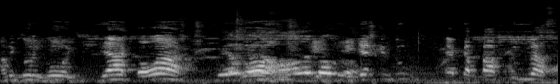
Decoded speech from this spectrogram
আমি তোর বই যা কওয়ার এটা কিন্তু একটা পাপ পুণ্য আছে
